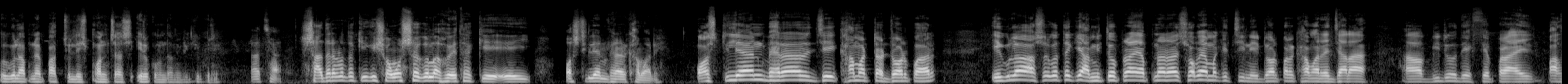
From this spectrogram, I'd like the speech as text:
ওইগুলো আপনার পাঁচচল্লিশ পঞ্চাশ এরকম দামে বিক্রি করি। আচ্ছা সাধারণত কি কি সমস্যাগুলো হয়ে থাকে এই অস্ট্রেলিয়ান ভেড়ার খামারে? অস্ট্রেলিয়ান ভেড়ার যে খামারটা ডরপার এগুলো আসল কথা কি আমি তো প্রায় আপনারা সবাই আমাকে চিনি ডরপার খামারে যারা ভিডিও দেখছে প্রায় পাঁচ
